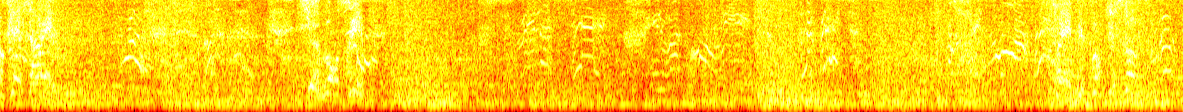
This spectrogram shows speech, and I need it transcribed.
Ok, j'arrive. Tiens bon, type Je vais lâcher. Il va trop vite. Dépêche. Arrête-moi. Trip, il faut que tu sautes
